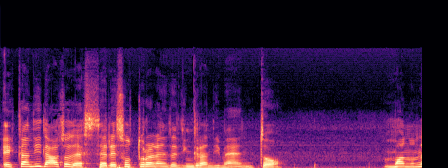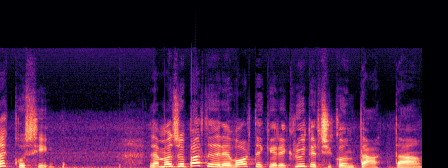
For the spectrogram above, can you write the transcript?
è candidato ad essere sotto la lente di ingrandimento. Ma non è così. La maggior parte delle volte che il recruiter ci contatta,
